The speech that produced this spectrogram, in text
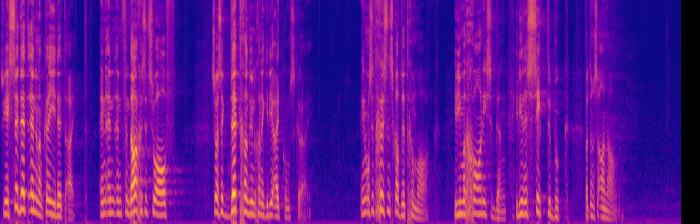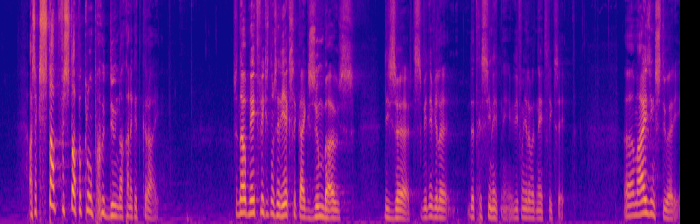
So jy sit dit in en dan kry jy dit uit. En in in vandag is dit so half so as ek dit gaan doen, gaan ek hierdie uitkoms kry. En ons het Christendom dit gemaak. Hierdie meganiese ding, hierdie resepteboek wat ons aanhang. As ek stap vir stap 'n klomp goed doen, dan gaan ek dit kry. Ons het nou op Netflix het ons 'n reeks gekyk, Zumbos Desserts. Ek weet nie of julle dit gesien het nie, die van julle wat Netflix het. Amazing story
